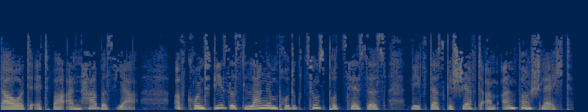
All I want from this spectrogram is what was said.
dauerte etwa ein halbes Jahr. Aufgrund dieses langen Produktionsprozesses lief das Geschäft am Anfang schlecht.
